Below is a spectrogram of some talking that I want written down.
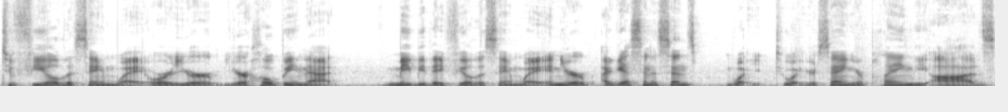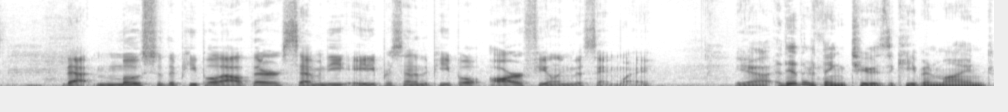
to feel the same way, or you're you're hoping that maybe they feel the same way. And you're, I guess, in a sense, what to what you're saying, you're playing the odds that most of the people out there, 70, 80% of the people, are feeling the same way. Yeah. The other thing too is to keep in mind.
